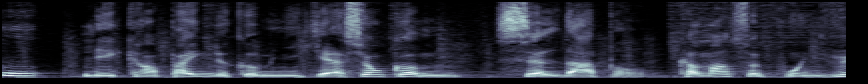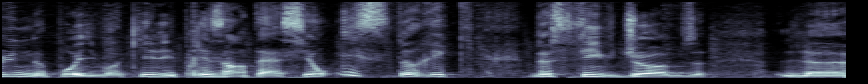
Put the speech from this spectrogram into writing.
ou les campagnes de communication comme celle d'Apple. Comment, de ce point de vue, ne pas évoquer les présentations historiques de Steve Jobs, le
